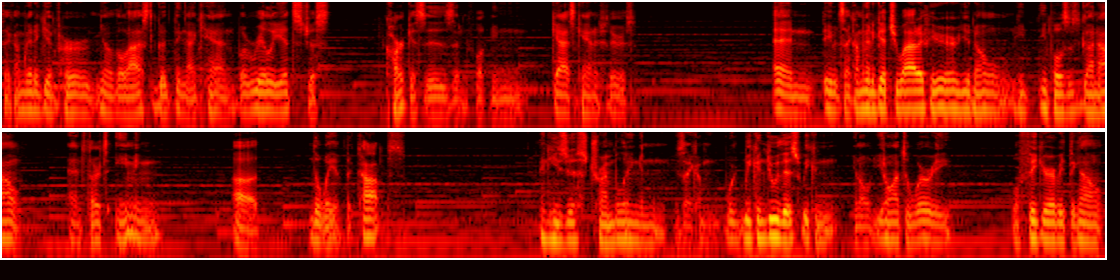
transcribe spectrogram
It's like I'm gonna give her, you know, the last good thing I can, but really it's just carcasses and fucking gas canisters. And David's like, I'm gonna get you out of here, you know. He he pulls his gun out and starts aiming, uh, the way of the cops. And he's just trembling, and he's like, "We can do this. We can, you know. You don't have to worry. We'll figure everything out."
